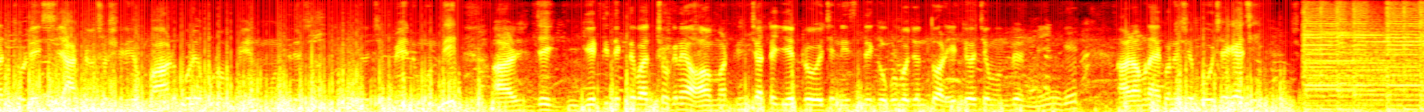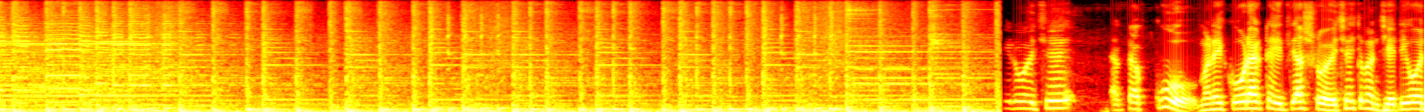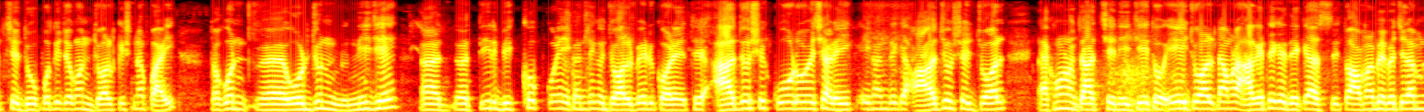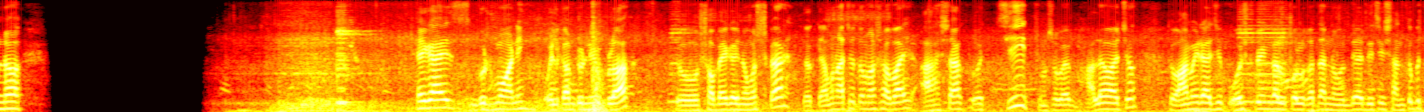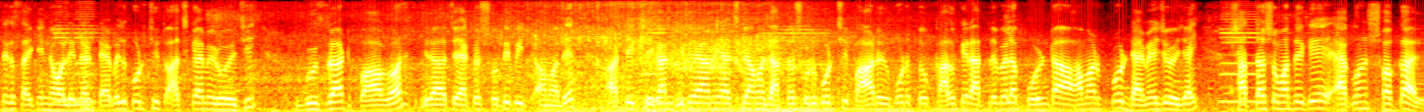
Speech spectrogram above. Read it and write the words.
আমরা চলে এসেছি আঠেরোশো সিঁড়ি পার করে পুরো মেন মন্দিরের সামনে হচ্ছে মেন মন্দির। আর যে গেটটি দেখতে পাচ্ছ ওখানে, আমার তিন চারটে গেট রয়েছে নিচ থেকে উপর পর্যন্ত, আর এটি হচ্ছে মন্দিরের মেন গেট আর আমরা এখন এসে পৌঁছে গেছি। রয়েছে একটা কুয়ো মানে এই কুয়োর একটা ইতিহাস রয়েছে। তোমার যেটি হচ্ছে দ্রৌপদী যখন জল কৃষ্ণা পায় তখন অর্জুন নিজে তীর বিক্ষোভ করে এখান থেকে জল বের করে। তো আজও সে কুয়ো রয়েছে আর এই, এখান থেকে আজও সে জল এখনও যাচ্ছে নিচে। তো এই জলটা আমরা আগে থেকে দেখে আসছি। তো আমরা ভেবেছিলাম না hey guys good morning welcome to new blog তো সবাইকে নমস্কার। তো কেমন আছো তোমরা সবাই? আশা করছি তোমরা সবাই ভালো আছো। তো আমি রাজীব ওয়েস্ট বেঙ্গল কলকাতা, নদিয়া দিচ্ছি শান্তিপুর থেকে সাইকেল নিয়ে অল ইন্ডিয়া ট্রাভেল করছি। তো আজকে আমি রয়েছি গুজরাট পাওয়াগড় যেটা হচ্ছে একটা সতীপীঠ আমাদের। আর ঠিক সেখান থেকে আমি আজকে আমার যাত্রা শুরু করছি পাহাড়ের উপর। তো কালকে রাত্রেবেলা ফোনটা আমার পুরো ড্যামেজ হয়ে যায়। সাতটার সময় থেকে এখন সকাল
